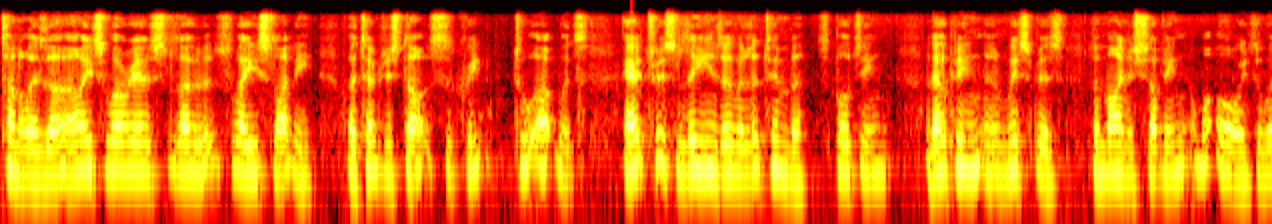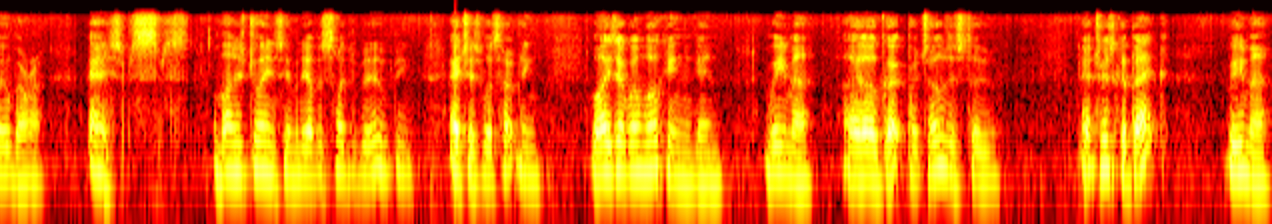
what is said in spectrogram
Tunnel as uh, ice warriors warrior sways slightly, the temperature starts to creep upwards. Actress leans over the timber, supporting an opening and whispers to the miners shoveling ore into the wheelbarrow. S. Psst, psst. The miners joins him on the other side of the opening. Actress, what's happening? Why is everyone working again? Rima, Oh, Greg told us to. Beatrice Gebek? Rima.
